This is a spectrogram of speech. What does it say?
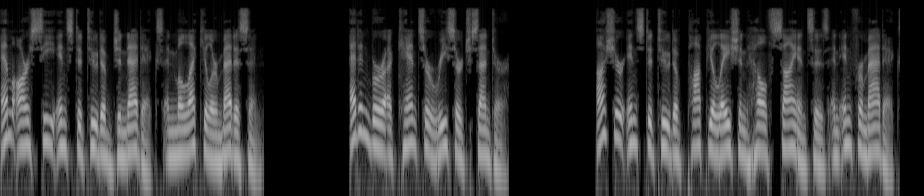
MRC Institute of Genetics and Molecular Medicine. Edinburgh Cancer Research Centre. Usher Institute of Population Health Sciences and Informatics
